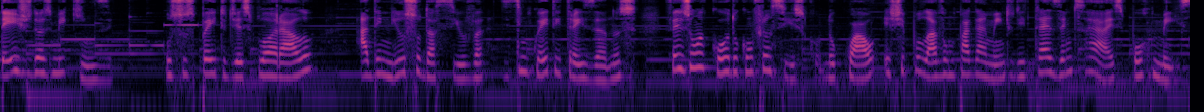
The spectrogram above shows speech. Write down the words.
desde 2015. O suspeito de explorá-lo Adenilson da Silva, de 53 anos, fez um acordo com Francisco, no qual estipulava um pagamento de 300 reais por mês.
